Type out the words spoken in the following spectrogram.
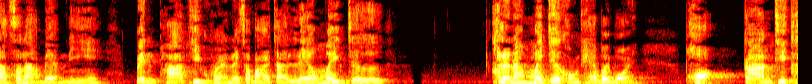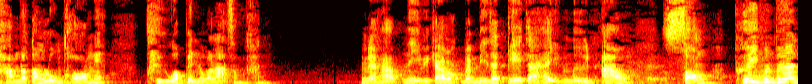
ลักษณะแบบนี้เป็นพระที่แขวนได้สบายใจแล้วไม่เจอเขาเรียกนะไม่เจอของแท้บ่อย ๆ เพราะ การที่ทำแล้วต้องลงทองเนี่ย ถือว่าเป็นวาระสำคัญนะครับ นี่พี่กาบอกแบบนี้ถ้าเก๊จะให้อีกหมื่นเอ้าสองเพื่อนเพื่อน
